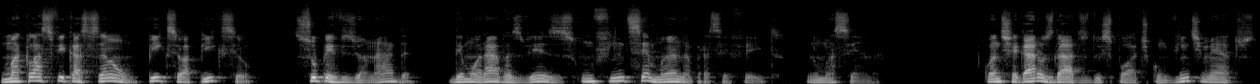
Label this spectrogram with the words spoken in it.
Uma classificação pixel a pixel, supervisionada, demorava às vezes um fim de semana para ser feito numa cena. Quando chegaram os dados do spot com 20 metros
